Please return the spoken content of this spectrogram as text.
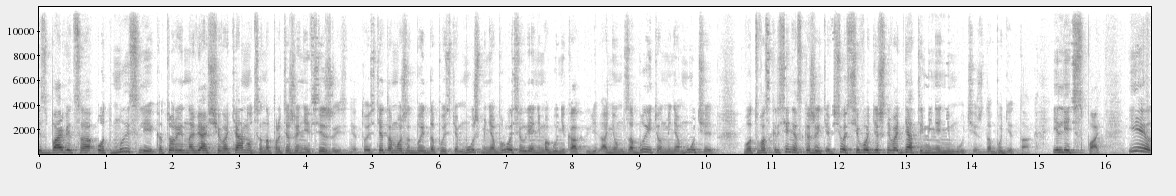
избавиться от мыслей, которые навязчиво тянутся на протяжении всей жизни. То есть это может быть, допустим, муж меня бросил, я не могу никак о нем забыть, он меня мучает. Вот в воскресенье скажите, все, с сегодняшнего дня ты меня не мучаешь, да будет так. И лечь спать. И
